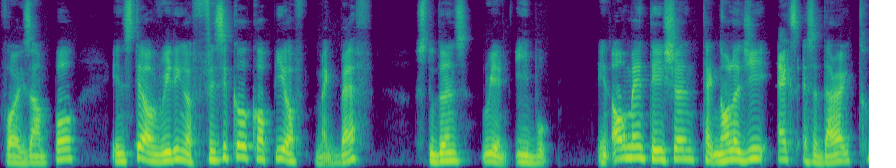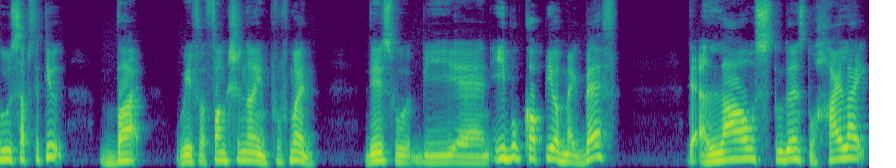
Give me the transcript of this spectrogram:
For example, instead of reading a physical copy of Macbeth, students read an ebook. In augmentation, technology acts as a direct tool substitute, but with a functional improvement. This would be an ebook copy of Macbeth that allows students to highlight,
